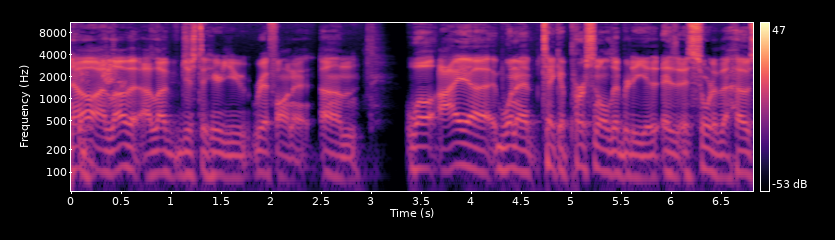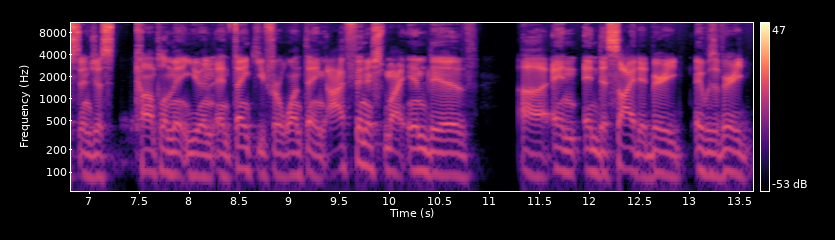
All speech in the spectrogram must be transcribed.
No, I love it. I love just to hear you riff on it. Um, well, I uh, want to take a personal liberty as, as, sort of the host and just compliment you and, and, thank you for one thing. I finished my MDiv uh, and and decided very it was a very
